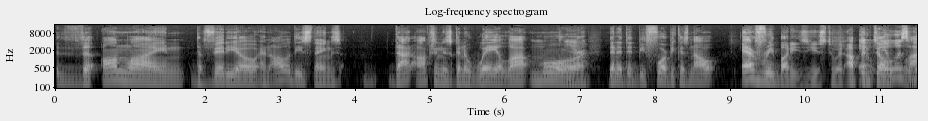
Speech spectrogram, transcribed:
the online, the video, and all of these things, that option is going to weigh a lot more Yeah. than it did before because now everybody's used to it. Up It, until it was last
